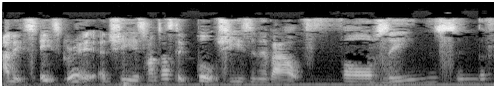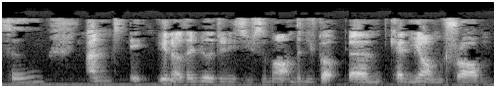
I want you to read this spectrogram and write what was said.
and it's it's great, and she is fantastic, but she's in about 4 scenes in the film, and it, you know they really do need to use some more. And then you've got um, Ken Jeong from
